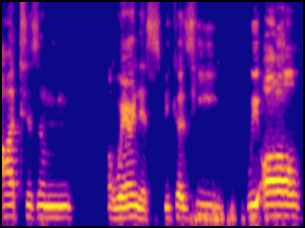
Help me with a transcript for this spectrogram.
autism awareness because he we all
